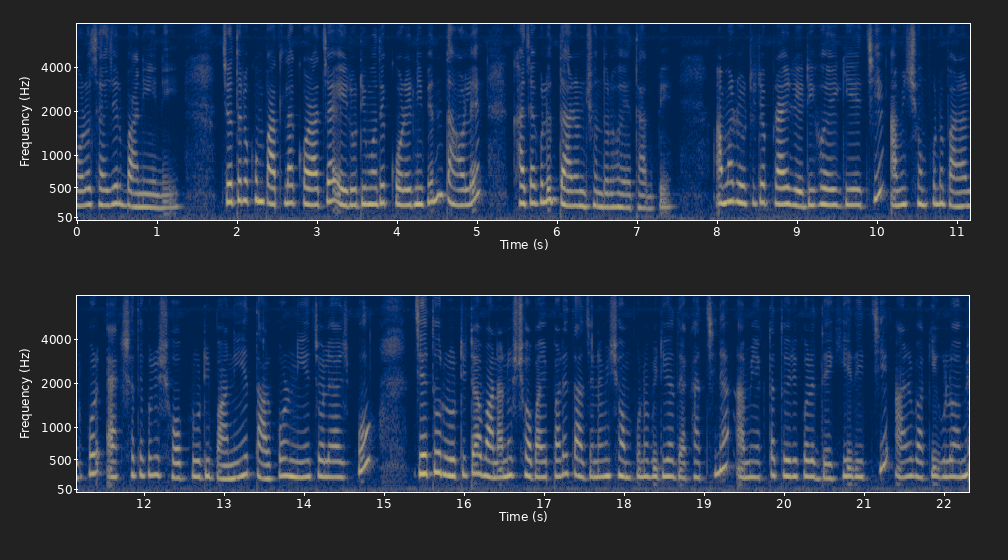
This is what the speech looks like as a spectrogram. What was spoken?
বড় সাইজের বানিয়ে নেই। যত রকম পাতলা করা যায়, এই রুটির মধ্যে করে নেবেন, তাহলে খাজাগুলো দারুণ সুন্দর হয়ে থাকবে। আমার রুটিটা প্রায় রেডি হয়ে গিয়েছে। আমি সম্পূর্ণ বানানোর পর একসাথে করে সব রুটি বানিয়ে তারপর নিয়ে চলে আসব। যেহেতু রুটিটা বানানো সবাই পারে, তার জন্য আমি সম্পূর্ণ ভিডিও দেখাচ্ছি না। আমি একটা তৈরি করে দেখিয়ে দিচ্ছি আর বাকিগুলো আমি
